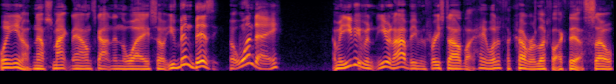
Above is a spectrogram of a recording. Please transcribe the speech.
well, you know, now SmackDown's gotten in the way. So you've been busy, but one day, I mean, you've even, you and I have even freestyled like, Hey, what if the cover looked like this? So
